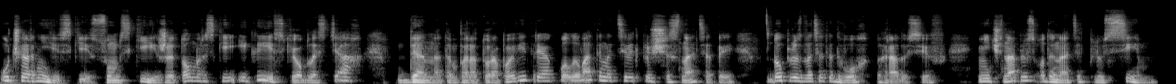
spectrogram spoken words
у Чернігівській, Сумській, Житомирській і Київській областях денна температура повітря коливатиметься від плюс 16 до плюс 22 градусів, нічна плюс 11 плюс 7.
